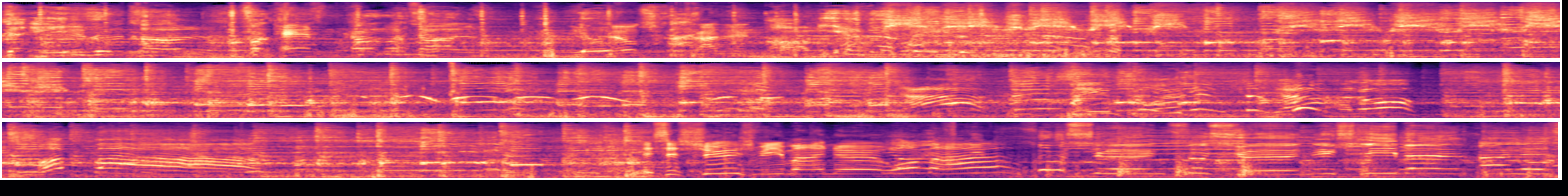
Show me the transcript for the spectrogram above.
Gør 11 kold, for kassen kommer 12. Op. Ja, sehen zurück! Ja, hallo! Hoppa! Es ist süß wie meine Oma. So schön, so schön, ich liebe alles.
